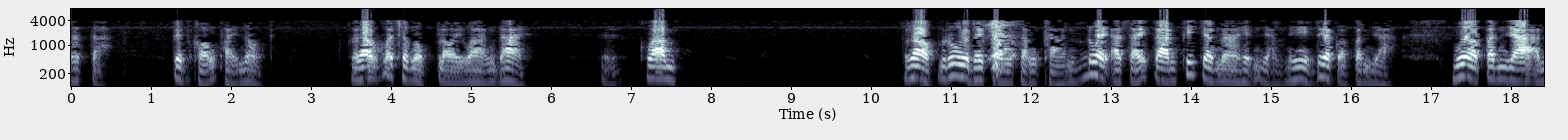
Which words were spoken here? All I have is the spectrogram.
นัตตา เป็นของภายนอก เราก็สงบปล่อยวางได้ ความรอบรู้ในกองสังขารด้วยอาศัยการพิจารณาเห็นอย่างนี้เรียกว่าปัญญา เมื่อปัญญาอัน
